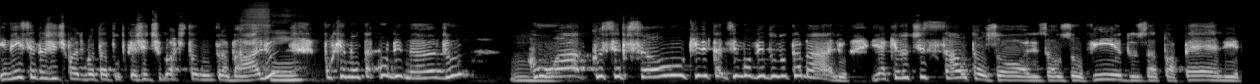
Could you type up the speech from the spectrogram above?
e nem sempre a gente pode botar tudo que a gente gosta no trabalho, Sim. porque não está combinando uhum. com a concepção que ele está desenvolvendo no trabalho. E aquilo te salta aos olhos, aos ouvidos, à tua pele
